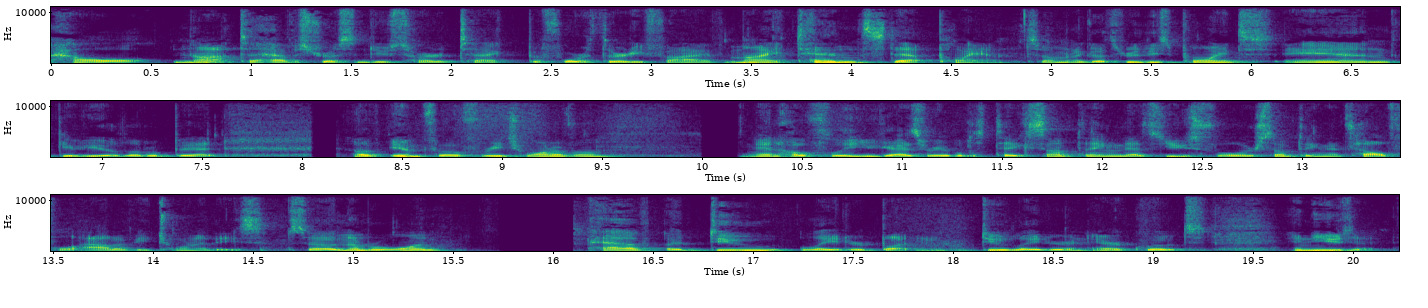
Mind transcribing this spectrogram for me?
how not to have a stress induced heart attack before 35, my 10 step plan. So I'm going to go through these points and give you a little bit of info for each one of them. And hopefully, you guys are able to take something that's useful or something that's helpful out of each one of these. So, number one, have a do later button, do later in air quotes, and use it.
